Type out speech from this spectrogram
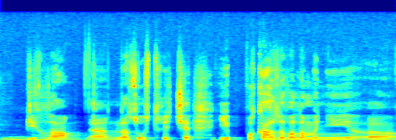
бігла на зустрічі і показувала мені, е,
